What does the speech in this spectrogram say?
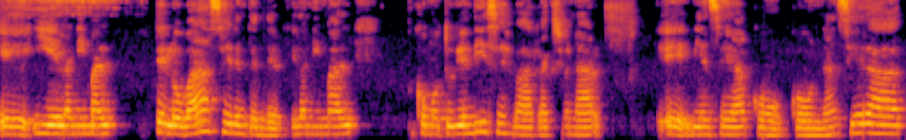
Eh, y el animal te lo va a hacer entender. El animal, como tú bien dices, va a reaccionar eh, bien sea con, ansiedad,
